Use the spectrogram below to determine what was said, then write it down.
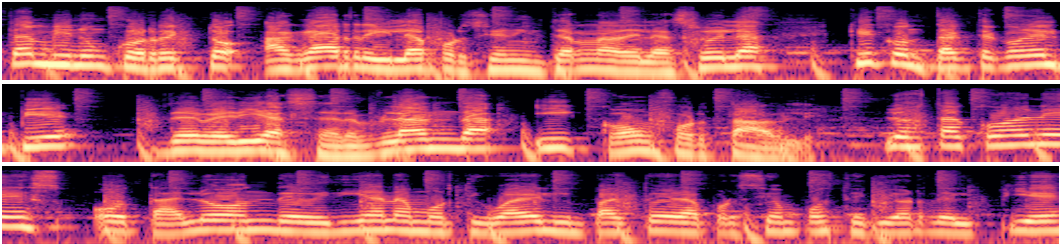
también un correcto agarre y la porción interna de la suela que contacta con el pie debería ser blanda y confortable. Los tacones o talón deberían amortiguar el impacto de la porción posterior del pie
